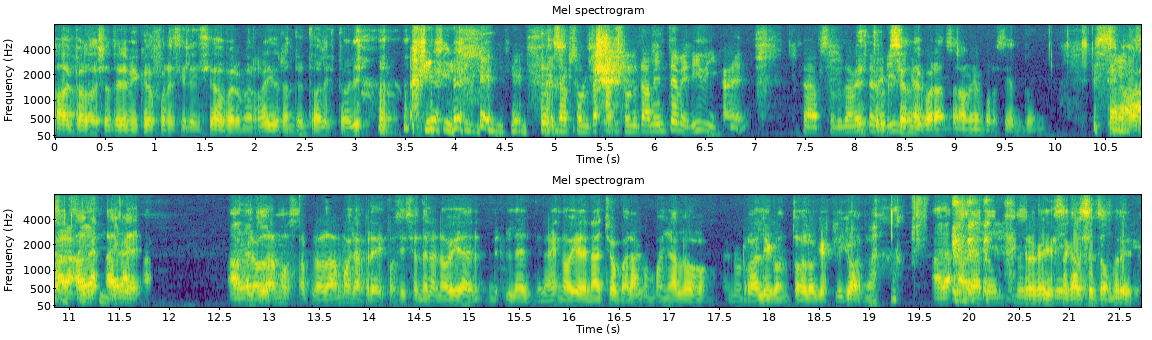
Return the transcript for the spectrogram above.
Ay, perdón, yo tenía el micrófono silenciado, pero me reí durante toda la historia. Es absoluta- absolutamente verídica, ¿eh? Sea, absolutamente Destrucción verídica. de corazón al 100%. Sí, Claro, o sea, ahora, Aplaudamos, aplaudamos la predisposición de la novia de la, de la exnovia de Nacho para acompañarlo en un rally con todo lo que explicó, ¿no? ahora- ahora todo el mundo Creo que hay que sacarse el sombrero.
